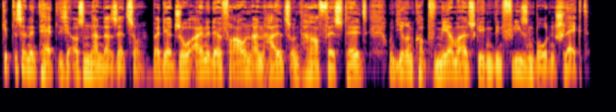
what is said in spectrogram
gibt es eine tätliche Auseinandersetzung, bei der Joe eine der Frauen an Hals und Haar festhält und ihren Kopf mehrmals gegen den Fliesenboden schlägt.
